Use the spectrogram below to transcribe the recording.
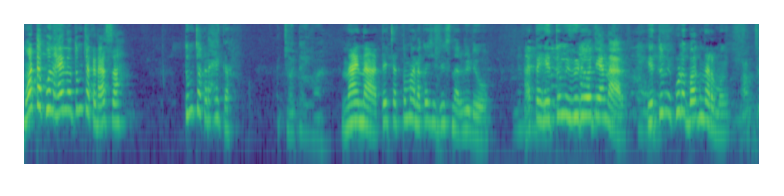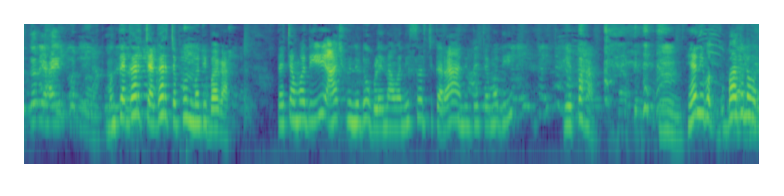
मोठा फोन आहे ना तुमच्याकडे असा? तुमच्याकडे आहे का? छोटा नाही ना त्याच्यात तुम्हाला कशी दिसणार व्हिडिओ आता हे तुम्ही व्हिडिओत येणार. हे तुम्ही कुठं बघणार मग? आमचं घरी आहेत पण. मग त्या घरच्या घरच्या फोनमध्ये बघा. त्याच्यामध्ये अश्विनी ढोबळे नावाने सर्च करा आणि त्याच्यामध्ये हे पहा. ह्यानी बघ बाजूला वर.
